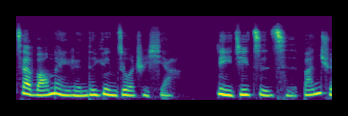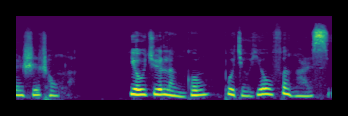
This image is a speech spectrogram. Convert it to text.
在王美人的运作之下，骊姬自此完全失宠了，幽居冷宫，不久忧愤而死。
